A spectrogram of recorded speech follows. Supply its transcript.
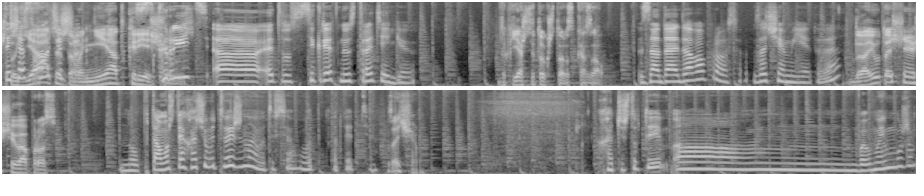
ты что я от этого не открещиваюсь. скрыть э, эту секретную стратегию? Так я же тебе только что рассказал. Задай два вопроса. Зачем ей это, да? Да, и уточняющий вопрос. Ну, потому что я хочу быть твоей женой, вот и все. Вот ответ тебе. Зачем? Хочу, чтобы ты эм, был моим мужем.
